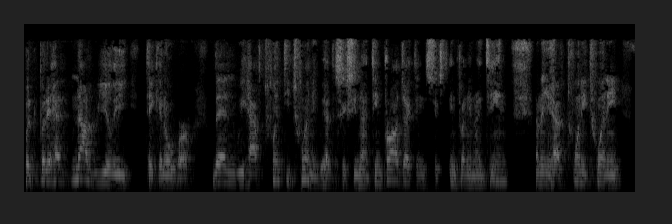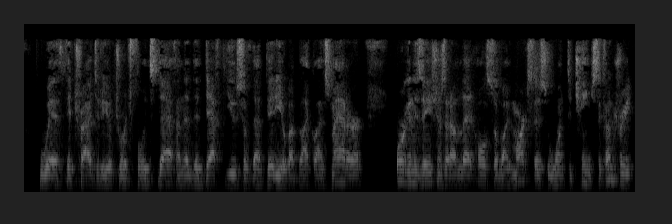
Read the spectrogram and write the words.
But, but it had not really taken over. Then we have 2020. We had the 1619 project in, in 2019. And then you have 2020 with the tragedy of George Floyd's death and then the deft use of that video by Black Lives Matter, organizations that are led also by Marxists who want to change the country.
